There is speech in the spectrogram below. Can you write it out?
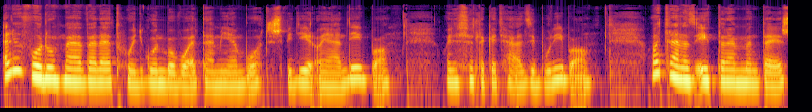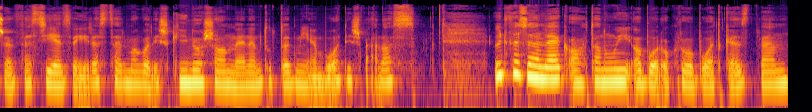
Előfordult már veled, hogy gondba voltál, milyen bort is vigyél ajándékba? Vagy esetleg egy házi buliba? Vagy talán az étteremben teljesen feszélyezve érezted magad, és kínosan, mert nem tudtad, milyen bort is válasz? Üdvözöllek a Tanúi a Borokról podcastben.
